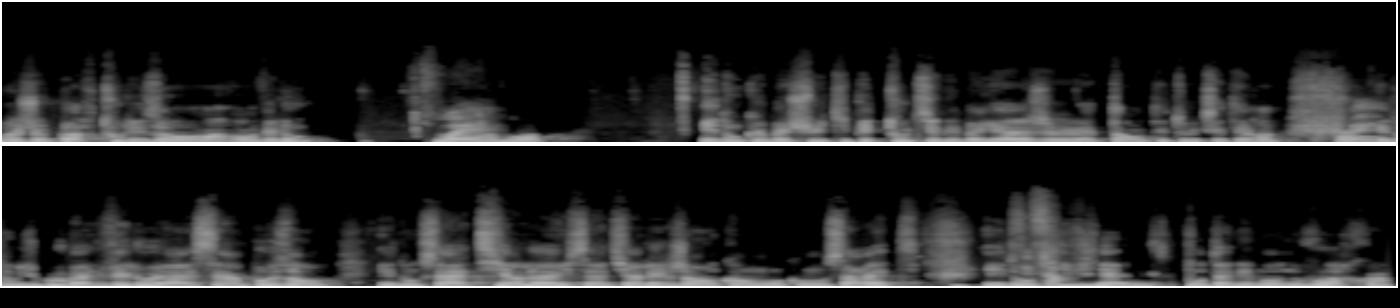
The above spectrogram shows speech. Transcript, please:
moi, je pars tous les ans en, vélo, ouais. un mois, et donc, bah, je suis équipé de tout, c'est mes bagages, la tente et tout, etc. Et donc, du coup, bah, le vélo est assez imposant. Et donc, ça attire l'œil, ça attire les gens quand on, quand on s'arrête. Et donc, ils viennent spontanément nous voir, quoi.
